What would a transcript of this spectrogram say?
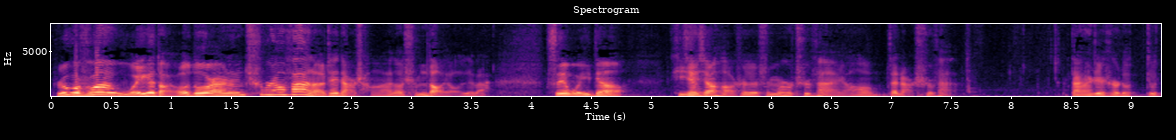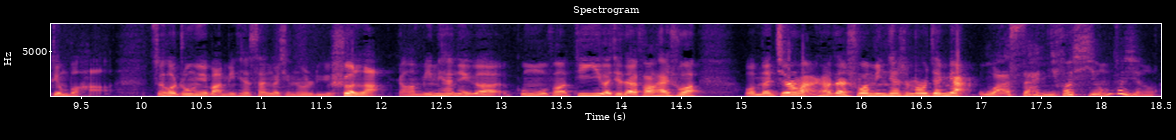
如果说我一个导游都让人吃不上饭了，这哪成啊？那什么导游对吧？所以我一定要提前想好是什么时候吃饭，然后在哪儿吃饭。但是这事儿就就定不好，最后终于把明天三个行程捋顺了。然后明天那个公务方第一个接待方还说。我们今儿晚上再说，明天什么时候见面？哇塞，你说行不行了？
